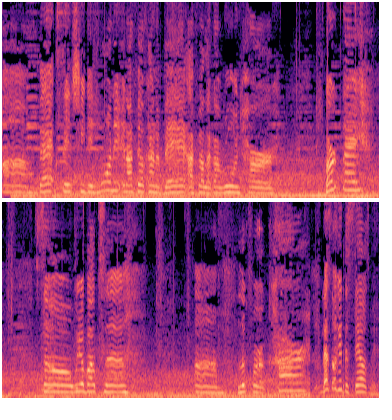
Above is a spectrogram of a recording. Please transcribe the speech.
um, back since she didn't want it, and I felt kind of bad. I felt like I ruined her birthday. So we're about to um look for a car. Let's go get the salesman.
